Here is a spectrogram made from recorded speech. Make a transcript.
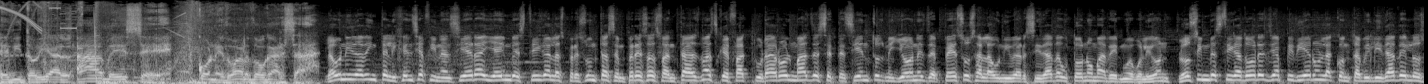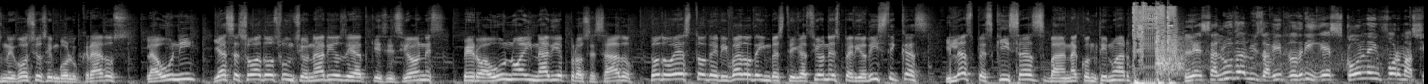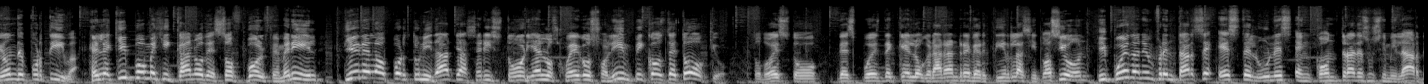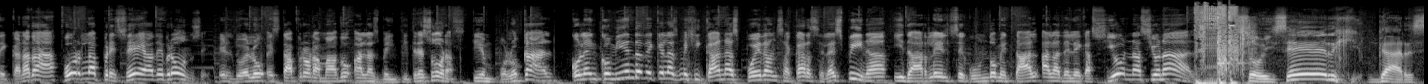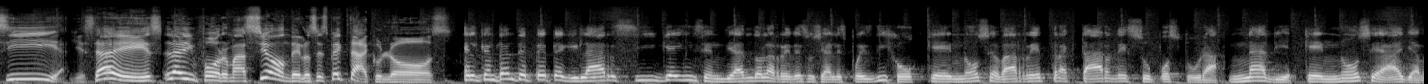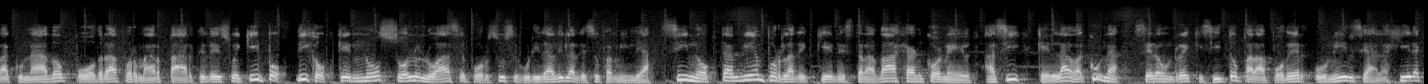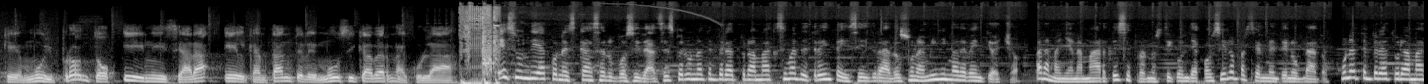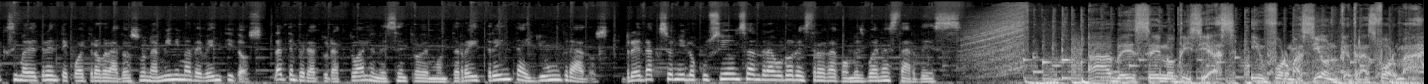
Editorial ABC con Eduardo Garza. La Unidad de Inteligencia Financiera ya investiga las presuntas empresas fantasmas que facturaron más de 700 millones de pesos a la Universidad Autónoma de Nuevo León. Los investigadores ya pidieron la contabilidad de los negocios involucrados. La UNI ya cesó a dos funcionarios de adquisiciones, pero aún no hay nadie procesado. Todo esto derivado de investigaciones periodísticas y las pesquisas van a continuar. Les saluda Luis David Rodríguez con la información deportiva. El mexicano de softball femenil tiene la oportunidad de hacer historia en los Juegos Olímpicos de Tokio. Todo esto después de que lograran revertir la situación y puedan enfrentarse este lunes en contra de su similar de Canadá por la presea de bronce. El duelo está programado a las 23 horas, tiempo local, con la encomienda de que las mexicanas puedan sacarse la espina y darle el segundo metal a la delegación nacional. Soy Sergio García y esta es la información de los espectáculos. El cantante Pepe Aguilar sigue incendiando las redes sociales, pues dijo que no se va a retractar de su postura. Nadie que no se haya vacunado podrá formar parte de su equipo. Dijo que no solo lo hace por su seguridad y la de su familia, sino también por la de quienes trabajan con él. Así que la vacuna será un requisito para poder unirse a la gira que muy pronto iniciará el cantante de música vernácula. Es un día con escasa nubosidad. Se espera una temperatura máxima de 36 grados, una mínima de 28. Para mañana martes se pronostica un día con cielo parcialmente nublado. Una temperatura máxima de 34 grados, una mínima de 22. La temperatura actual en el centro de Monterrey 31 grados. Redacción y locución Sandra Aurora Estrada Gómez. Buenas tardes. ABC Noticias. Información que transforma.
